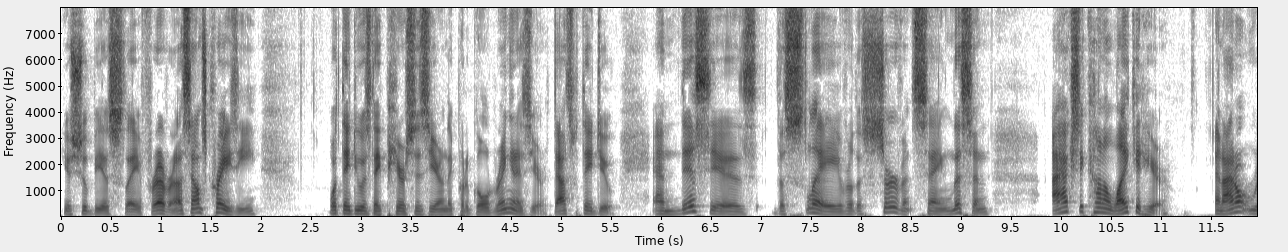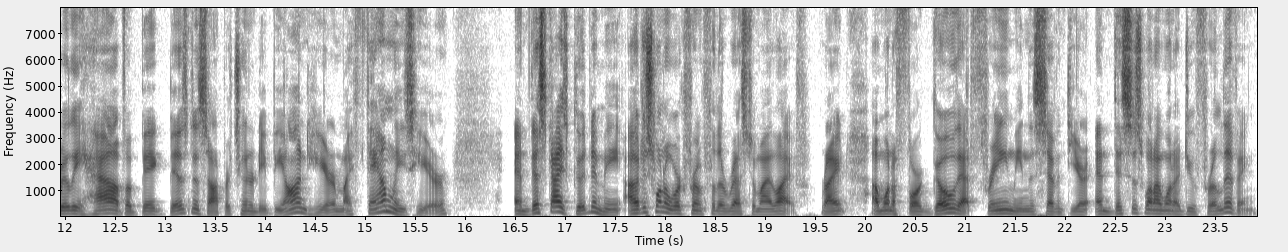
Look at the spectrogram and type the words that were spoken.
You shall be a slave forever. Now, that sounds crazy. What they do is they pierce his ear and they put a gold ring in his ear. That's what they do. And this is the slave or the servant saying, Listen, I actually kind of like it here. And I don't really have a big business opportunity beyond here. My family's here and this guy's good to me. I just want to work for him for the rest of my life, right? I want to forego that freeing me in the seventh year, and this is what I want to do for a living.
